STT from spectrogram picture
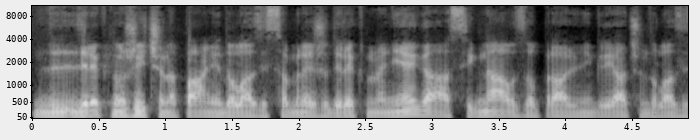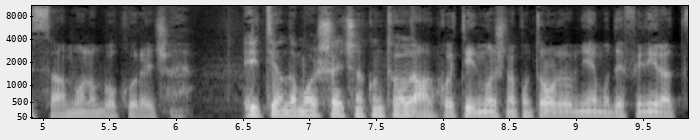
di- direktno žiče napajanje dolazi sa mreže direktno na njega, a signal za upravljanje grijačem dolazi sa monoblok uređaja. I ti onda možeš reći na kontrole. Tako, i ti možeš na kontroli u njemu definirati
